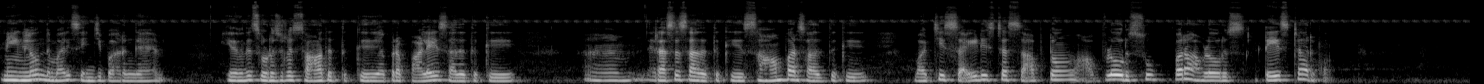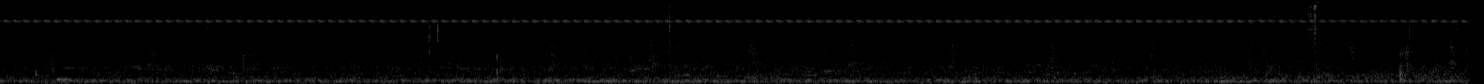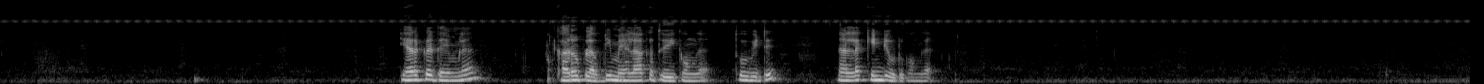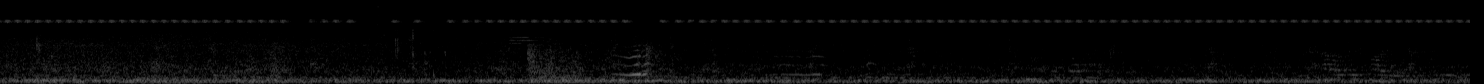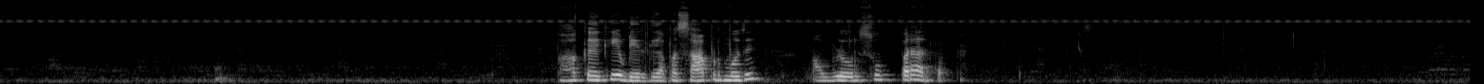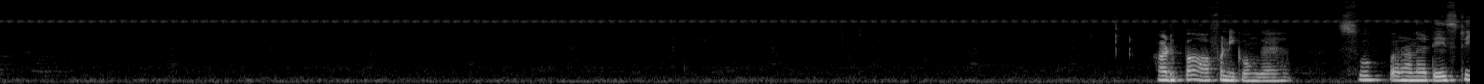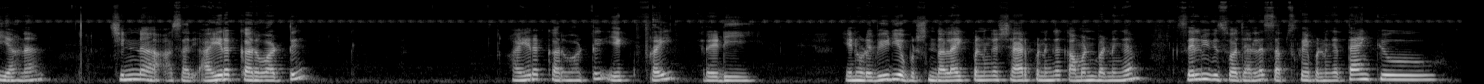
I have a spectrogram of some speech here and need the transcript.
நீங்களும் இந்த மாதிரி செஞ்சு பாருங்கள் இது வந்து சுட சுட சாதத்துக்கு அப்புறம் பழைய சாதத்துக்கு ரச சாதத்துக்கு சாம்பார் சாதத்துக்கு வச்சு சைடிஷ்டாக சாப்பிட்டோம். அவ்வளோ ஒரு சூப்பராக அவ்வளோ ஒரு டேஸ்ட்டாக இருக்கும். இறக்குற டைமில் கருவேப்பிலை அப்படி மேலாக்க தூவிக்கோங்க. தூவிட்டு நல்லா கிண்டி விட்டுக்கோங்க. பார்க்கறதுக்கே இப்படி இருக்குது அப்போ சாப்பிடும்போது அவ்வளோ ஒரு சூப்பராக இருக்கும். அடுப்பை ஆஃப் பண்ணிக்கோங்க. சூப்பரான டேஸ்டியான சின்ன சாரி ஐரக்கருவாட்டு ஐரக்கருவாட்டு எக் ஃப்ரை ரெடி. என்னோடய வீடியோ பிடிச்சிருந்தா லைக் பண்ணுங்கள் ஷேர் பண்ணுங்கள் கமெண்ட் பண்ணுங்கள் செல்வி விஸ்வா சேனலை சப்ஸ்கிரைப் பண்ணுங்கள் தேங்க்யூ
